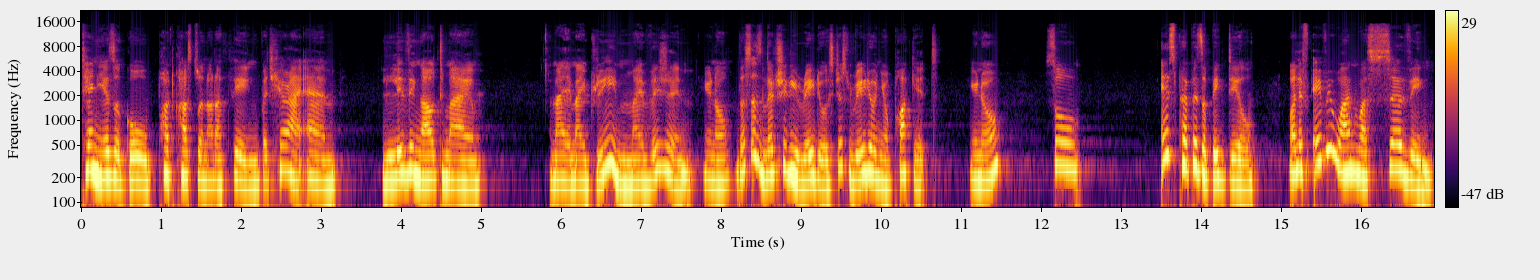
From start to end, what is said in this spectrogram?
10 years ago, podcasts were not a thing, but here I am living out my my my dream, my vision, you know. This is literally radio. It's just radio in your pocket, you know? So is purpose a big deal? Well, if everyone was serving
